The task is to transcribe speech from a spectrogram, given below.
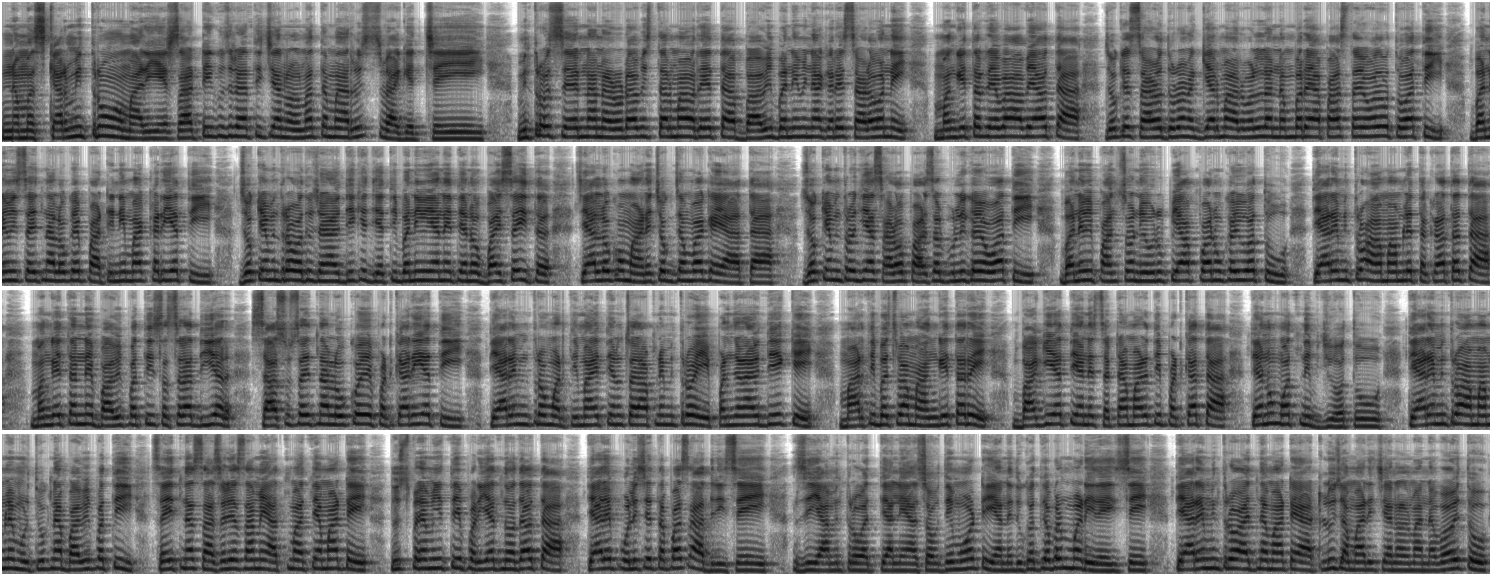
નમસ્કાર મિત્રો, અમારી એસઆરટી ગુજરાતી ચેનલમાં તમારું સ્વાગત છે. મિત્રો, શહેરના નરોડા વિસ્તારમાં રહેતા ભાવિ બનેવીના ઘરે શાળાઓને મંગેતર રહેવા આવ્યા હતા. જોકે શાળા ધોરણ અગિયારમાં અરવલ્લા નંબરે આ પાસ થયો હોવાથી બનેવી સહિતના લોકોએ પાર્ટીની માગ કરી હતી. જોકે મિત્રો, વધુ જણાવી દીધી કે જેથી બનેવી અને તેનો ભાઈ સહિત ચાર લોકો માણેચોક જમવા ગયા હતા. જોકે મિત્રો, જ્યાં શાળો પાર્સલ ભૂલી ગયો હોવાથી બનેવી પાંચસો રૂપિયા આપવાનું કહ્યું હતું. ત્યારે મિત્રો, આ મામલે તકરાર થતાં મંગેતરને ભાવિ પતિ સસરા દિયર સાસુ સહિતના લોકોએ ફટકારી હતી. ત્યારે મિત્રો મળતી માહિતી અનુસાર આપણે મિત્રો એ પણ જણાવી દઈએ કે મારથી બચવા મંગેતરે ભાગી હતી અને સટ્ટા પટકાતા તેનું મોત નીપજ્યું હતું. ત્યારે મિત્રો આ મામલે મૃત્યુકના ભાવિ સહિતના સાસરિયા સામે આત્મહત્યા માટે દુષ્પ્રેમીથી ફરિયાદ નોંધાવતા ત્યારે પોલીસે તપાસ આદરી છે. જી આ મિત્રો, અત્યારની આ સૌથી મોટી અને દુઃખદ ખબર મળી રહી છે. ત્યારે મિત્રો આજના માટે આટલું જ. અમારી ચેનલમાં નવા હોય તો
